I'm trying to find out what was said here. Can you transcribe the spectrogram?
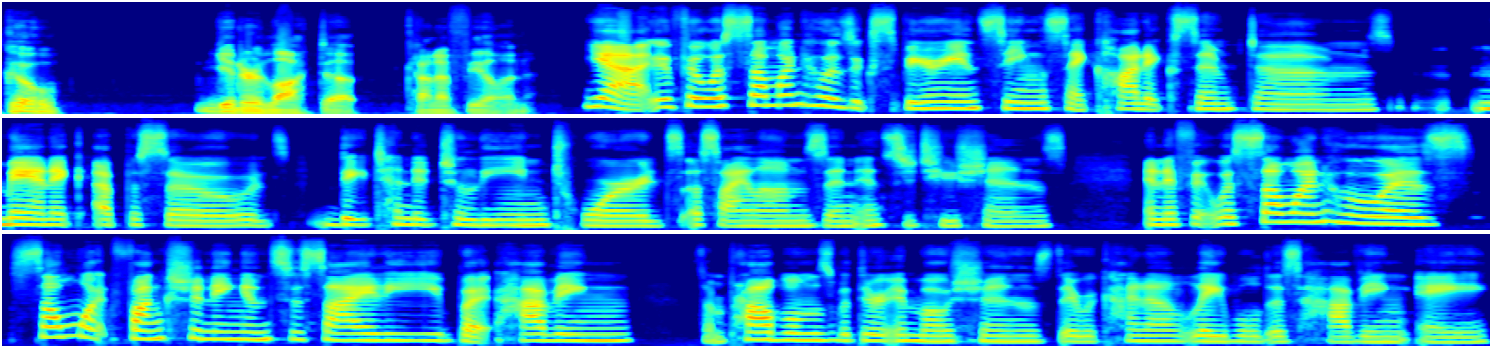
go get her locked up kind of feeling. Yeah, if it was someone who was experiencing psychotic symptoms, manic episodes, they tended to lean towards asylums and institutions. And if it was someone who was somewhat functioning in society, but having some problems with their emotions, they were kind of labeled as having a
